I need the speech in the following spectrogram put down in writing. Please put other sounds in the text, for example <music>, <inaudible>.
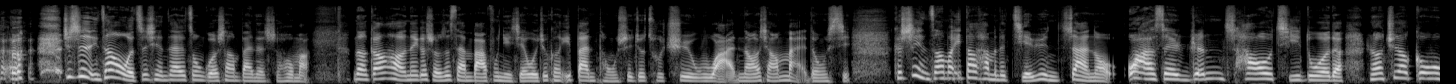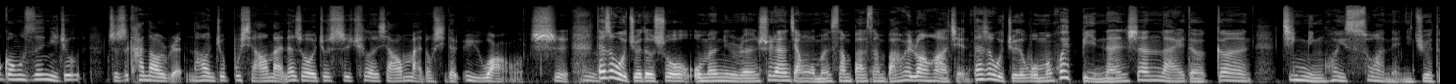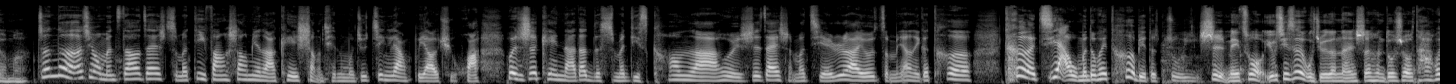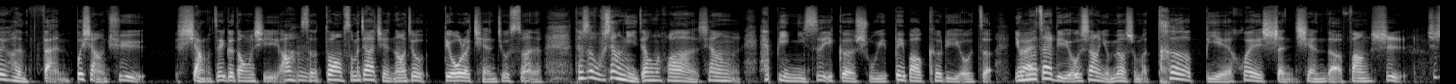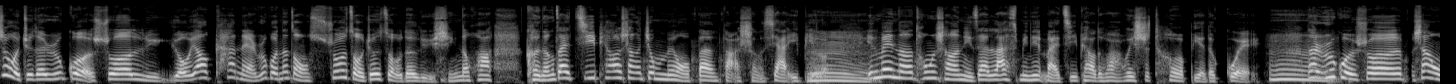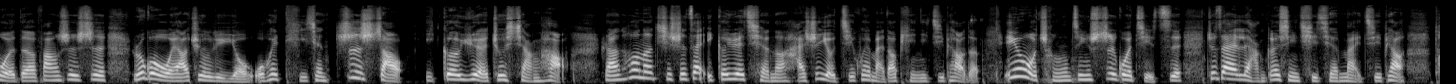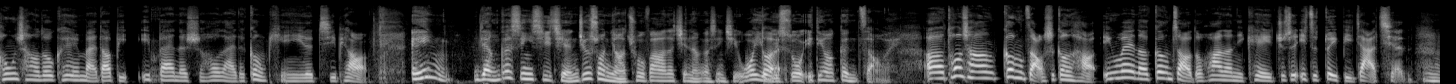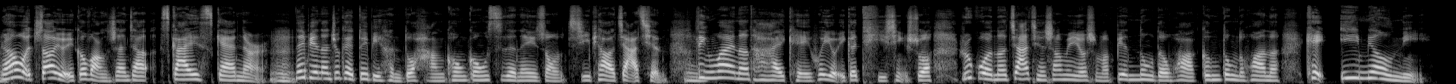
<laughs> 就是你知道我之前在中国上班的时候嘛，那刚好那个时候是三八妇女节，我就跟一般同事就出去玩，然后想要买东西。可是你知道吗？一到他们的捷运站哦，哇塞，人超级多的。然后去到购物公司，你就只是看到人，然后你就不想要买。那时候我就失去了想要买东西的欲望了。是，但是我觉得说，我们女人虽然讲我们三八三八会乱花钱，但是我觉得我们会比男生来的更精明会算呢，你觉得吗？真的，而且我们知道在什么地方上面啦可以省钱，我们就尽量不要去花，或者是可以拿到的什么 discount 啦，或者是在什么节日啊有怎么样的一个特特价，我们都会特别的注意。是没错，尤其是是我觉得男生很多时候他会很烦，不想去。想这个东西啊，什多少什么价钱，然后就丢了钱就算了。但是我像你这样的话，像 Happy，你是一个属于背包客旅游者，有没有在旅游上有没有什么特别会省钱的方式？其实我觉得，如果说旅游要看呢，如果那种说走就走的旅行的话，可能在机票上就没有办法省下一笔了。嗯因为呢，通常你在 last minute 买机票的话，会是特别的贵。嗯那如果说像我的方式是，如果我要去旅游，我会提前至少。一个月就想好，然后呢，其实，在一个月前呢，还是有机会买到便宜机票的，因为我曾经试过几次，就在两个星期前买机票，通常都可以买到比一般的时候来的更便宜的机票。诶，两个星期前，就说你要出发的前两个星期，我以为对说一定要更早诶。呃，通常更早是更好，因为呢，更早的话呢，你可以就是一直对比价钱。然后我知道有一个网站叫 Sky Scanner，、嗯那边呢就可以对比很多航空公司的那种机票价钱。另外呢，它还可以会有一个提醒说，如果呢价钱上面有什么变动的话、更动的话呢，可以 email 你。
